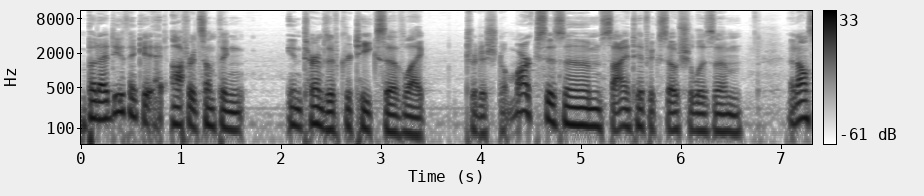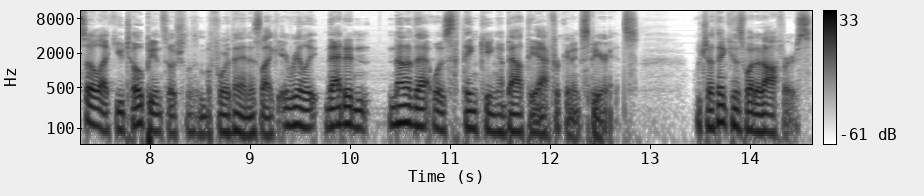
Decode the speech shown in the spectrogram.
But I do think it offered something in terms of critiques of like traditional Marxism, scientific socialism, and also like utopian socialism before then. Is like it really that didn't none of that was thinking about the African experience, which I think is what it offers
